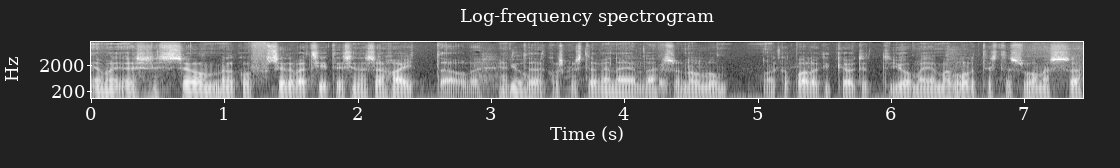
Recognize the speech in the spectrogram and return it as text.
ja se- on melko selvä, että siitä ei sinänsä haittaa ole, että, Joo. koska sitä Venäjällä se on ollut aika paljonkin käytetty juoma, ja mä luulen, että sitä Suomessa...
